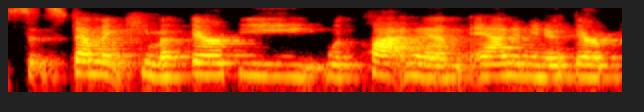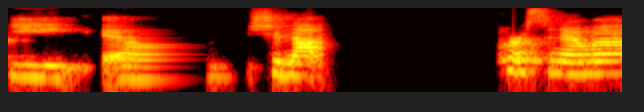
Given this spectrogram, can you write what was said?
systemic chemotherapy with platinum and immunotherapy should not carcinoma.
